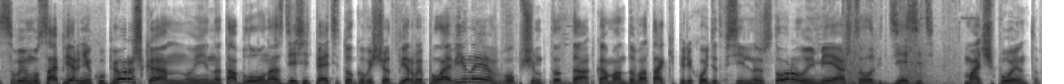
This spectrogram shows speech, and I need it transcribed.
своему сопернику перышко. Ну и на табло у нас 10-5 итоговый счет первой половины. В общем-то, да, команда в атаке переходит в сильную сторону, имея аж целых 10 матчпоинтов.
